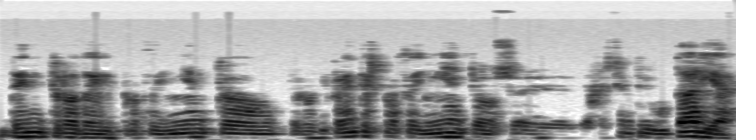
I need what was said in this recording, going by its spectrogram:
dentro del procedimiento, de los diferentes procedimientos eh, de gestión tributaria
